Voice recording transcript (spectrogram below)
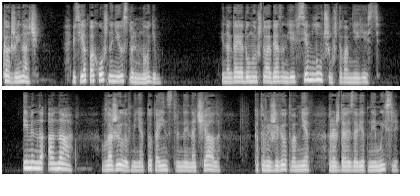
Как же иначе? Ведь я похож на нее столь многим. Иногда я думаю, что обязан ей всем лучшим, что во мне есть. Именно она вложила в меня то таинственное начало, которое живет во мне, рождая заветные мысли.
